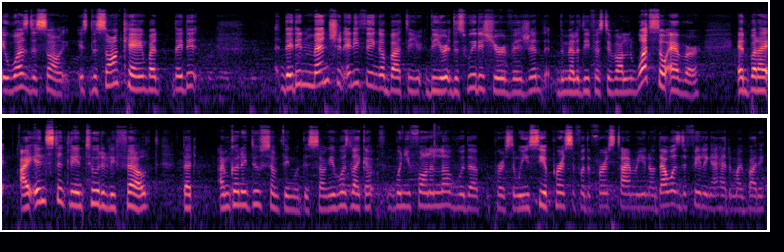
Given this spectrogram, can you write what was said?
It was the song. It's the song came, but they did. They didn't mention anything about the the, the Swedish Eurovision, the Melody Festival whatsoever, and but I, I instantly intuitively felt that I'm gonna do something with this song. It was like a, when you fall in love with a person, when you see a person for the first time, you know that was the feeling I had in my body.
